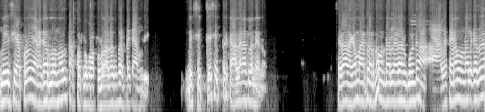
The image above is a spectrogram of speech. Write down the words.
మీరు చెప్పడం వెనకాతలో ఉన్న వాళ్ళు తప్పట్లు కొట్టడం అదొక పెద్ద కామెడీ. మీరు చెప్తే చెప్పారు కాదనట్లా నేను. సరే అలాగే మాట్లాడుతూ ఉంటారు లేదా అనుకుంటే వాళ్ళకైనా ఉండాలి కదా.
